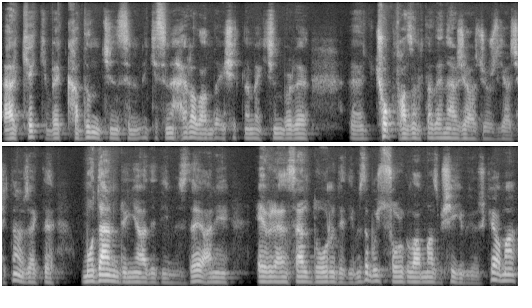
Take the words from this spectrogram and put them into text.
erkek ve kadın cinsinin ikisini her alanda eşitlemek için böyle e, çok fazla miktarda enerji harcıyoruz gerçekten. Özellikle modern dünya dediğimizde hani evrensel doğru dediğimizde bu hiç sorgulanmaz bir şey gibi gözüküyor ama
